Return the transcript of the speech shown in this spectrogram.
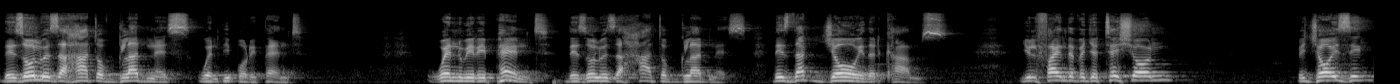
There's always a heart of gladness when people repent. When we repent, there's always a heart of gladness. There's that joy that comes. You'll find the vegetation rejoicing.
